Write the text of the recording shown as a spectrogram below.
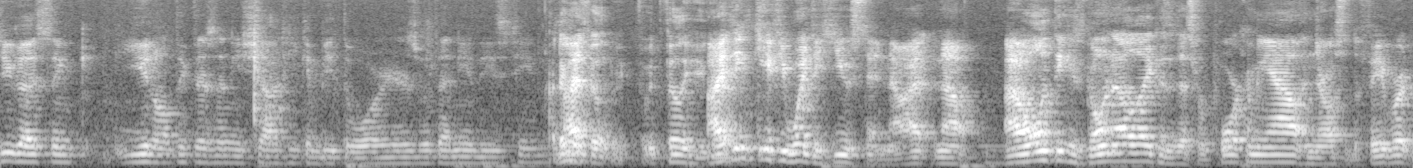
Do you guys think you don't think there's any shot he can beat the Warriors with any of these teams? I think I- with Philly, with Philly, he I think if he went to Houston, now I now I don't think he's going to LA because of this report coming out, and they're also the favorite.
